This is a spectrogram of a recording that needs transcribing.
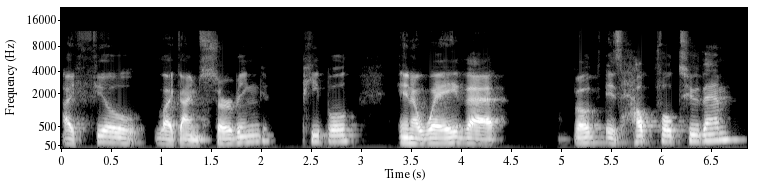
I feel like I'm serving people in a way that both is helpful to them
